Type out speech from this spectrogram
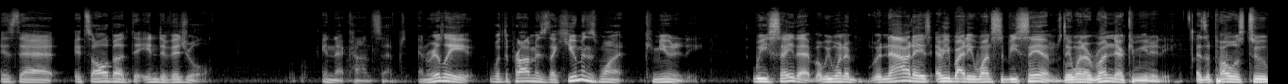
is that it's all about the individual in that concept, and really, what the problem is, like humans want community. we say that, but we want to. But nowadays, everybody wants to be Sims. They want to run their community, as opposed to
